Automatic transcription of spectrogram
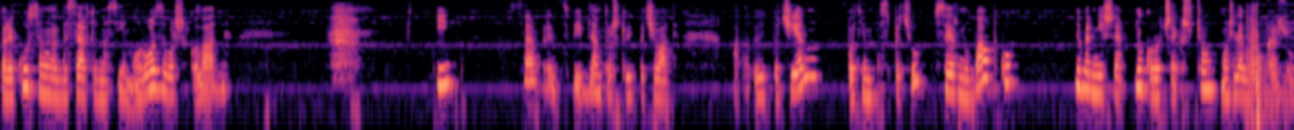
перекусимо на десерт. У нас є морозиво шоколадне. І все, в принципі, йдемо трошки відпочивати. Відпочину, потім спечу сирну бабку. Ну, верніше, ну, коротше, якщо, можливо, покажу.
